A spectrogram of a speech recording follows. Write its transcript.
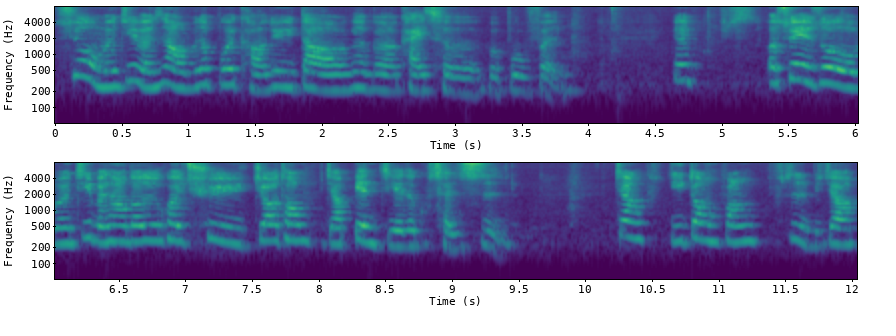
所以我们基本上我们都不会考虑到那个开车的部分，因为呃所以说我们基本上都是会去交通比较便捷的城市，这样移动方式比较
